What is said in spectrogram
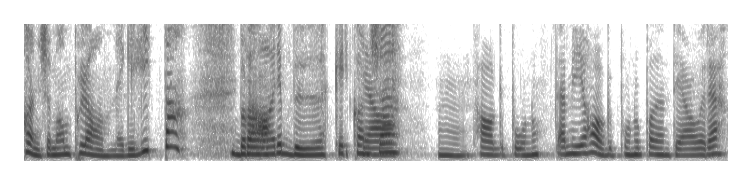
kanskje man planlegger litt, da. Blar i bøker, kanskje. Ja. Mm, hageporno. Det er mye hageporno på den tida av året.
